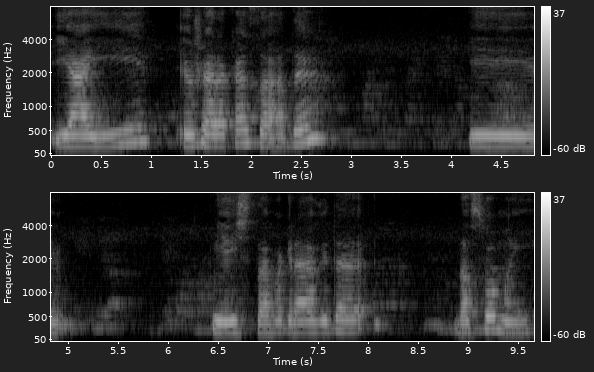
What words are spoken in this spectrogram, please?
E aí eu já era casada e, e eu estava grávida da sua mãe.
